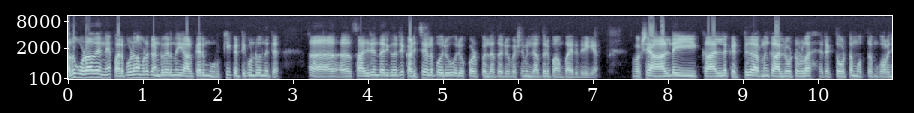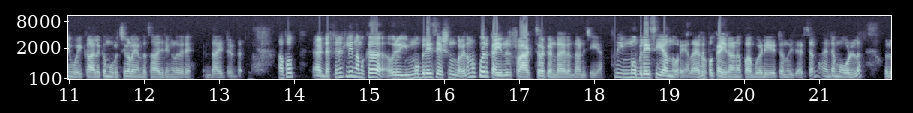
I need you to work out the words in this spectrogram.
അതുകൂടാതെ തന്നെ പലപ്പോഴും നമ്മൾ കണ്ടുവരുന്ന ഈ ആൾക്കാർ മുറുക്കി കെട്ടിക്കൊണ്ടുവന്നിട്ട് സാഹചര്യം എന്തായിരിക്കും വെച്ചാൽ കടിച്ച ചിലപ്പോൾ ഒരു ഒരു കുഴപ്പമില്ലാത്ത ഒരു വിഷമില്ലാത്ത ഒരു പാമ്പായിരുന്നിരിക്കാം. പക്ഷേ ആളുടെ ഈ കാലിലെ കെട്ട് കാരണം കാലിലോട്ടുള്ള രക്തോട്ടം മൊത്തം കുറഞ്ഞു പോയി കാലൊക്കെ മുറിച്ച് കളയേണ്ട സാഹചര്യങ്ങൾ വരെ ഉണ്ടായിട്ടുണ്ട്. അപ്പം ഡെഫിനറ്റ്ലി നമുക്ക് ഒരു ഇമ്മൊബിലൈസേഷൻ എന്ന് പറയും. നമുക്ക് ഒരു കയ്യിൽ ഒരു ഫ്രാക്ചർ ഒക്കെ ഉണ്ടായാലും എന്താണ് ചെയ്യുക? ഇമ്മൊബിലൈസ് ചെയ്യാന്ന് പറയും. അതായത് ഇപ്പോൾ കയ്യിലാണ് പാമ്പ് കടി ഏറ്റെന്ന് വിചാരിച്ചാൽ അതിന്റെ മുകളിൽ ഒരു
